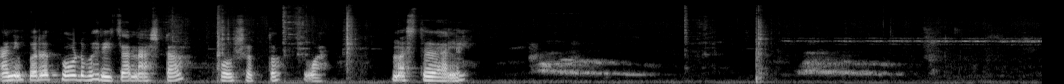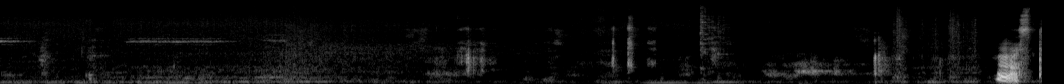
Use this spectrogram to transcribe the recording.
आणि परत पोटभरीचा नाश्ता होऊ शकतो. वा मस्त झाले. मस्त.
